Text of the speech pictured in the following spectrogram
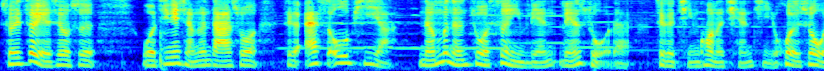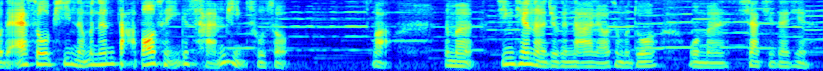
所以这也就是我今天想跟大家说，这个 SOP 呀，能不能做摄影连连锁的这个情况的前提，或者说我的 SOP 能不能打包成一个产品出售，啊？那么今天呢，就跟大家聊这么多，我们下期再见。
